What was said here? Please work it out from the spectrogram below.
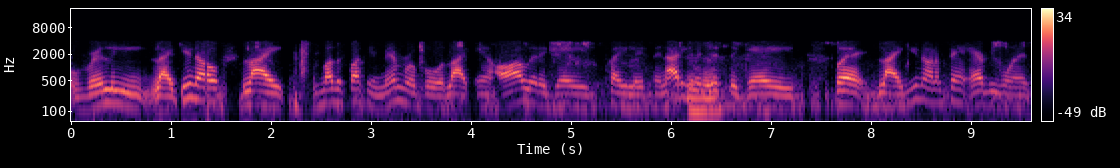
really like you know like motherfucking memorable like in all of the gays playlists and not even Mhm. just the gays but like you know what I'm saying everyone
